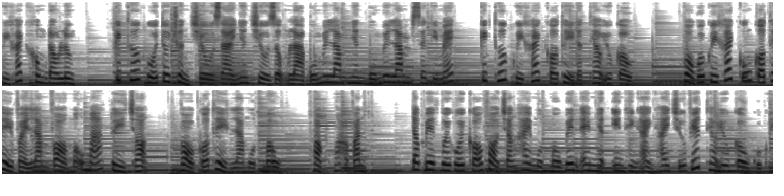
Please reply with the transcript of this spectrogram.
quý khách không đau lưng. Kích thước gối tiêu chuẩn chiều dài nhân chiều rộng là 45 x 45 cm, kích thước quý khách có thể đặt theo yêu cầu. Vỏ gối quý khách cũng có thể phải làm vỏ mẫu mã tùy chọn, vỏ có thể là một màu hoặc hoa văn. Đặc biệt với gối có vỏ trắng hay một màu bên em nhận in hình ảnh hay chữ viết theo yêu cầu của quý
